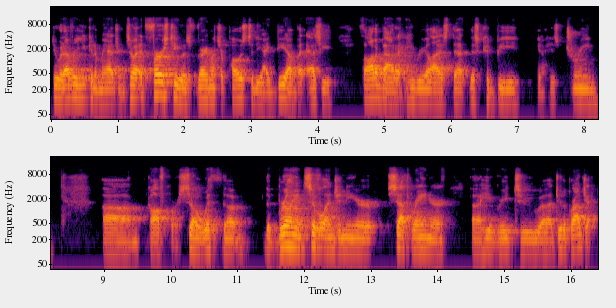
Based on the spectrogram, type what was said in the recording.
do whatever you can imagine. So at first he was very much opposed to the idea, but as he thought about it, he realized that this could be you know, his dream um, golf course. So with the, the brilliant civil engineer, Seth Raynor, uh, he agreed to uh, do the project.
